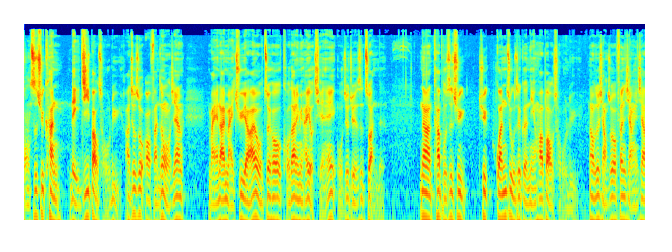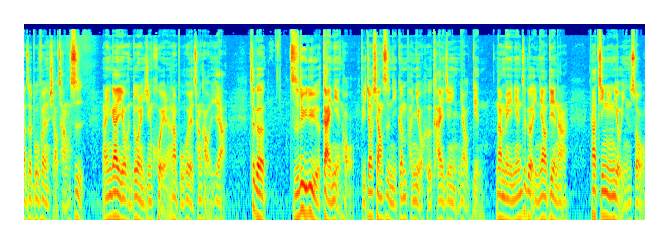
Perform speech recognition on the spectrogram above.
总是去看累积报酬率啊，就说哦，反正我现在买来买去啊，哎，我最后口袋里面还有钱，哎，我就觉得是赚的。那他不是去去关注这个年化报酬率，那我就想说分享一下这部分的小常识。那应该也有很多人已经会了，那不会参考一下这个殖利率的概念吼，比较像是你跟朋友合开一间饮料店，那每年这个饮料店啊。它经营有营收，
